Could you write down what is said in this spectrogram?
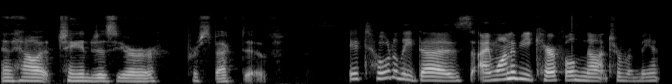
and how it changes your perspective. It totally does. I want to be careful not to roman-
